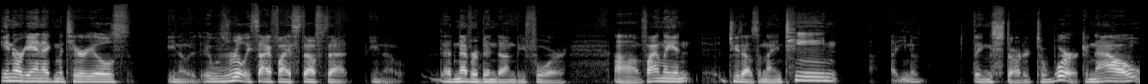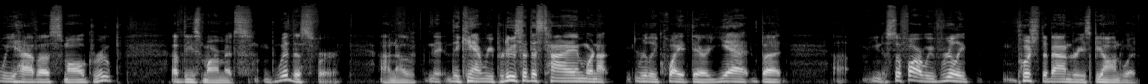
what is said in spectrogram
inorganic materials. You know, it, it was really sci-fi stuff that you know had never been done before. Uh, finally, in 2019, uh, you know, things started to work. Now we have a small group of these marmots with this fur. Uh, now they can't reproduce at this time. We're not really quite there yet, but uh, you know, so far we've really pushed the boundaries beyond what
